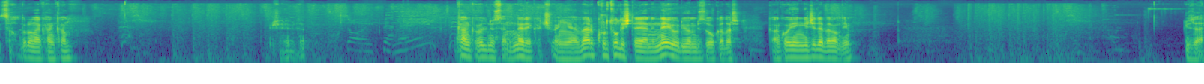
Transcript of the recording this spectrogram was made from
Saldır ona kankam. Şöyle. Kanka öldün sen. Nereye kaçıyorsun ya? Ver kurtul işte yani. Ne yoruyorsun bizi o kadar? Kanka o yengeci de ben alayım. Güzel.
